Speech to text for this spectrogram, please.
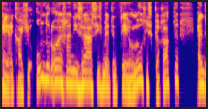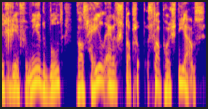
kerk had je onderorganisaties met een theologisch karakter. En de gereformeerde bond was heel erg stap, staphorstiaans.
